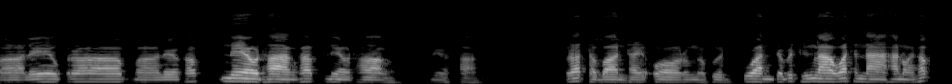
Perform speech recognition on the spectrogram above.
มาแล้วครับ มาแล้วครับ แนวทางครับ แนวทาง แนวทาง รัฐบาลไทยอรงเพื่อนกวนจะไปถึงลาววัฒนาฮานอยครับ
